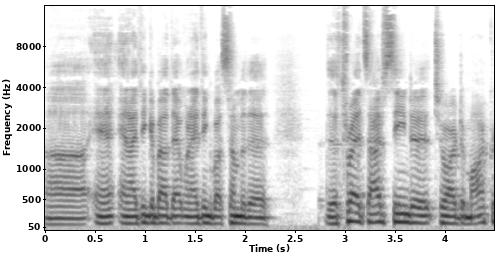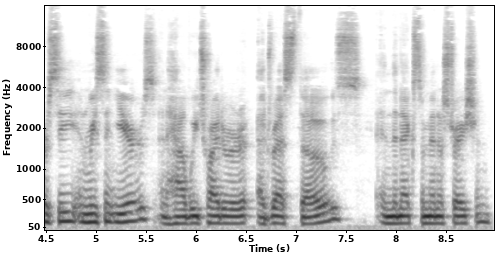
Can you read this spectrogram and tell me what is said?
Uh, and, and, I think about that when I think about some of the the threats I've seen to, to our democracy in recent years and how we try to address those in the next administration.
